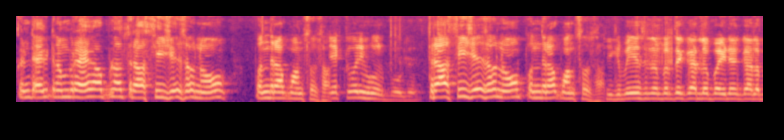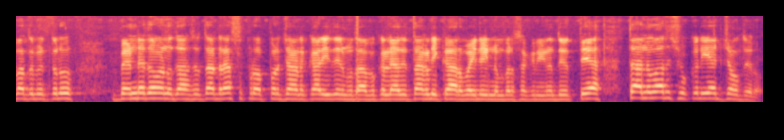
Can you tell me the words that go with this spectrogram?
ਕੰਟੈਕਟ ਨੰਬਰ ਹੈਗਾ ਆਪਣਾ 83609 15507 ਇੱਕ ਵਾਰੀ ਹੋਰ ਬੋਲ ਦਿਓ। 83609 15507 ਠੀਕ ਹੈ ਬਈ ਇਸ ਨੰਬਰ ਤੇ ਕਰ ਲਓ ਬਾਈ ਨਾਲ ਗੱਲਬਾਤ ਮਿੱਤਰੋ ਪਿੰਡ ਤੁਹਾਨੂੰ ਦੱਸ ਦਿੱਤਾ ਐਡਰੈਸ ਪ੍ਰੋਪਰ ਜਾਣਕਾਰੀ ਦੇ ਮੁਤਾਬਕ ਲਿਆ ਦਿੱਤਾ। ਅਗਲੀ ਕਾਰਵਾਈ ਲਈ ਨੰਬਰ ਸਕਰੀਨ ਦੇ ਉੱਤੇ ਆ। ਧੰਨਵਾਦ ਸ਼ੁਕਰੀਆ ਚਾਹੁੰਦੇ ਰਹੋ।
